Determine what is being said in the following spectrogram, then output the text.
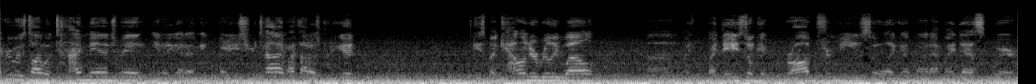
everybody's talking about time management. You know, you gotta make better use of your time. I thought it was pretty good. Use my calendar really well. Um, my, my days don't get robbed from me, so like I'm not at my desk where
